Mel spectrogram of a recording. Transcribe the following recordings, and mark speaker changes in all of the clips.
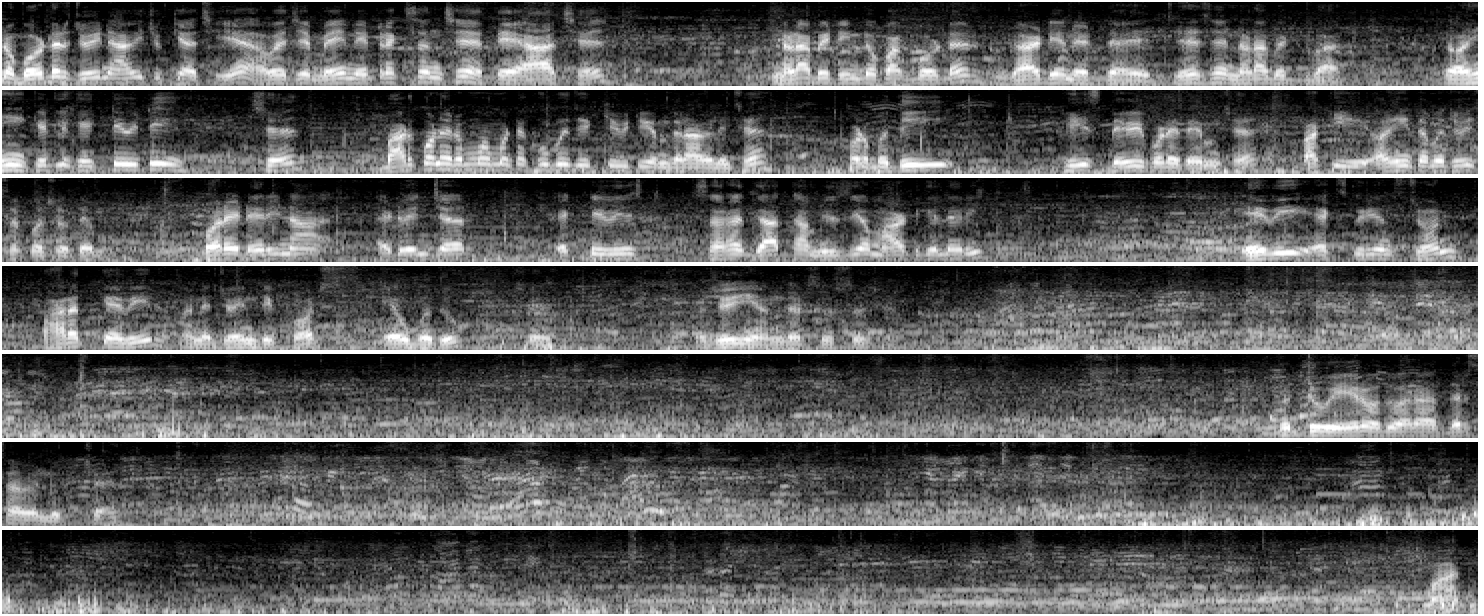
Speaker 1: મિત્રો બોર્ડર જોઈને આવી ચૂક્યા છીએ. હવે જે મેઇન એટ્રેક્શન છે તે આ છે. Nadabet Indo park border guardian at the edge જે છે નડાબેટ બાગ તો અહીં કેટલીક એક્ટિવિટી છે. બાળકોને રમવા માટે ખૂબ જ એક્ટિવિટી અંદર આવેલી છે. પણ બધી ફીસ દેવી પડે તેમ છે. બાકી અહીં તમે જોઈ શકો છો તેમ, પરેડ એરીના એડવેન્ચર એક્ટિવિસ્ટ સરહદ ગાથા મ્યુઝિયમ આર્ટ ગેલેરી એવી એક્સપિરિયન્સ ઝોન ભારત કે વીર અને જોઈન ધી ફોર્સ એવું બધું છે. જોઈએ અંદર શું શું છે. બધું એરો દ્વારા દર્શાવેલું જ છે.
